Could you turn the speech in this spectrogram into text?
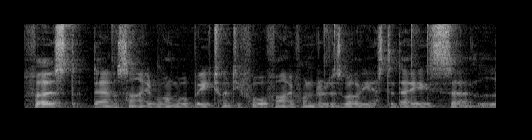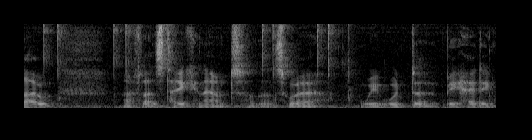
first downside one will be 24,500 as well yesterday's uh, low. If that's taken out that's where we would uh, be heading.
